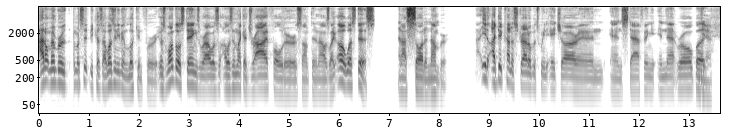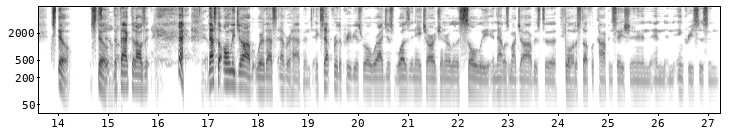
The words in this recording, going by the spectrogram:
I don't remember it because I wasn't even looking for it. It was one of those things where I was I was in like a drive folder or something and I was like, oh, what's this? And I saw the number you know, I did kind of straddle between HR and and staffing in that role, but yeah. still, still, still, the fact that I was yeah, that's the only job where that's ever happened, except for the previous role where I just was an HR generalist solely, and that was my job is to do all the stuff with compensation and, and, and increases and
